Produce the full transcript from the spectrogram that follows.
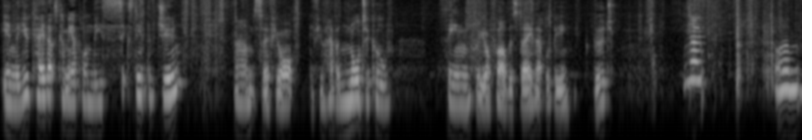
In the UK, that's coming up on the 16th of June. Um, so if you're if you have a nautical theme for your Father's Day, that would be good. No, um,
